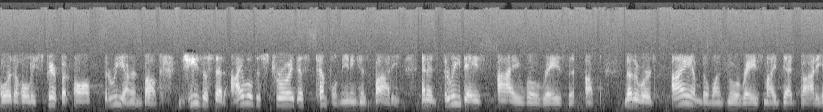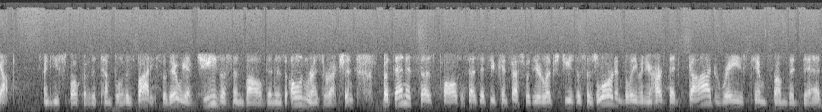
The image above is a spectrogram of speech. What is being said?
or the Holy Spirit, but all three are involved. Jesus said, I will destroy this temple, meaning his body, and in three days I will raise it up. In other words, I am the one who will raise my dead body up. And he spoke of the temple of his body. So there we have Jesus involved in his own resurrection. But then it says, Paul says, if you confess with your lips Jesus is Lord and believe in your heart that God raised him from the dead,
